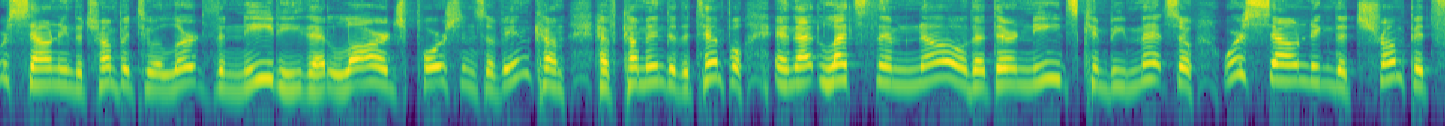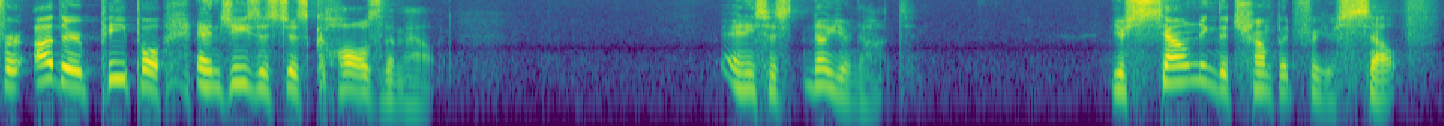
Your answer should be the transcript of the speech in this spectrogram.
We're sounding the trumpet to alert the needy that large portions of income have come into the temple, and that lets them know that their needs can be met. So we're sounding the trumpet for other people, and Jesus just calls them out. And he says, No, you're not. You're sounding the trumpet for yourself.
